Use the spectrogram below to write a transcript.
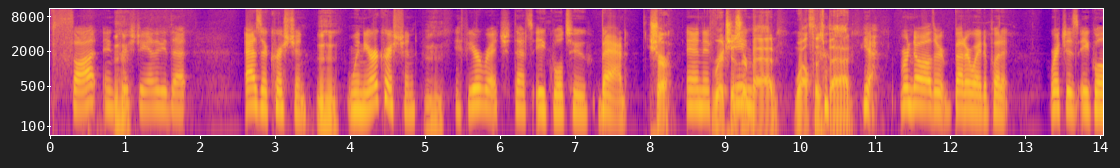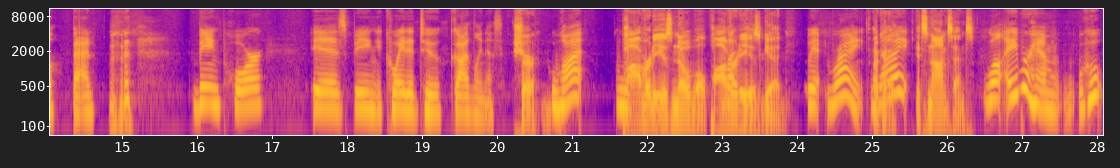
thought in Mm-hmm. Christianity that, as a Christian, when you're a Christian, Mm-hmm. if you're rich, that's equal to bad. Sure. And if Riches are bad, wealth is bad. Yeah, for no other better way to put it. Riches equal bad. Mm-hmm. being poor is being equated to godliness. Sure. What? Poverty is noble, poverty is good. Right. Okay. Why? It's nonsense. Well, Abraham, who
